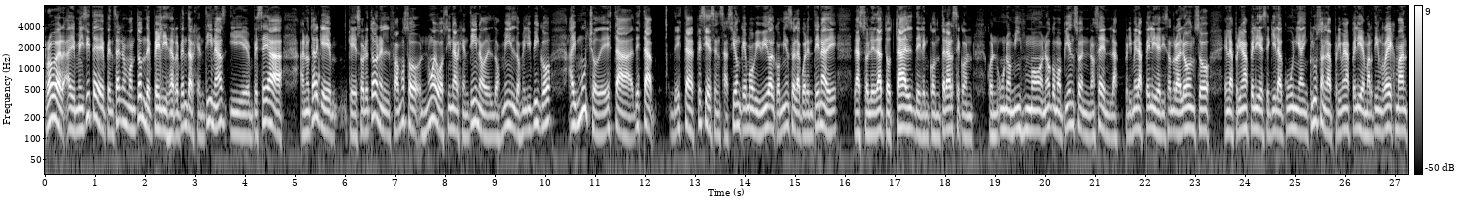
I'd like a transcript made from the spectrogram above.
Robert, me hiciste pensar en un montón de pelis de repente argentinas y empecé a, notar que, que, sobre todo en el famoso nuevo cine argentino del 2000, 2000 y pico, hay mucho de esta, de esta de esta especie de sensación que hemos vivido al comienzo de la cuarentena de la soledad total, del encontrarse con, con uno mismo, ¿no? Como pienso en, no sé, en las primeras pelis de Lisandro Alonso, en las primeras pelis de Ezequiel Acuña, incluso en las primeras pelis de Martín Rechman,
